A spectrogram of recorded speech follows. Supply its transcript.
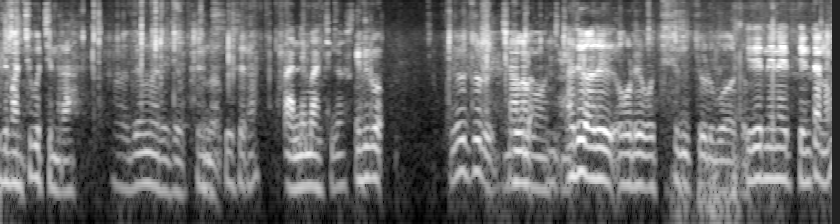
ఇది మంచిగా వచ్చిందిరా. అదే మరి చెప్తున్నా. చూసారా? అన్ని మంచిగా ఇదిగో. ఇదిగో చూడు చాలా బాగుంది. అది అది ఒకటి వచ్చింది చూడు బాగుంటుంది ఇది నేనైతే తింటాను.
